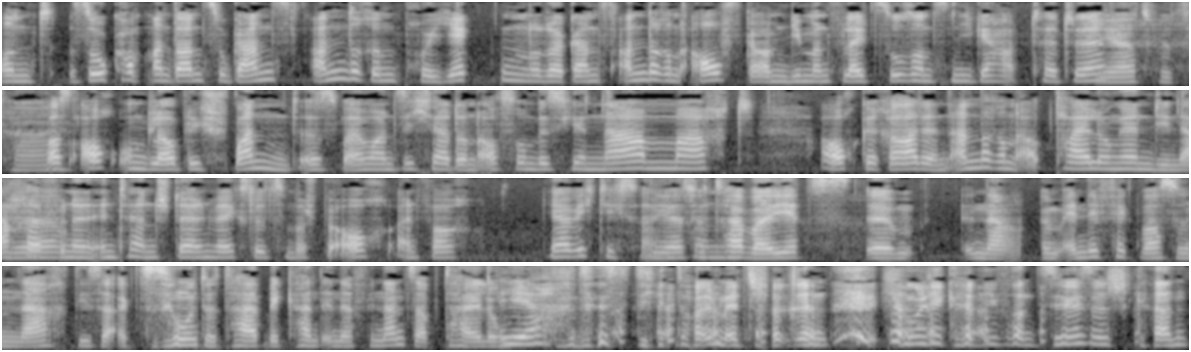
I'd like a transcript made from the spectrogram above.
und so kommt man dann zu ganz anderen Projekten oder ganz anderen Aufgaben, die man vielleicht so sonst nie gehabt hätte. Ja, total. Was auch unglaublich spannend ist, weil man sich ja dann auch so ein bisschen Namen macht, auch gerade in anderen Abteilungen, die nachher ja. für einen internen Stellenwechsel zum Beispiel auch einfach ja wichtig sein Ja, können. total, weil jetzt ähm, na, im Endeffekt war so nach dieser Aktion total bekannt in der Finanzabteilung, ja. dass die Dolmetscherin Julika, die Französisch kann.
